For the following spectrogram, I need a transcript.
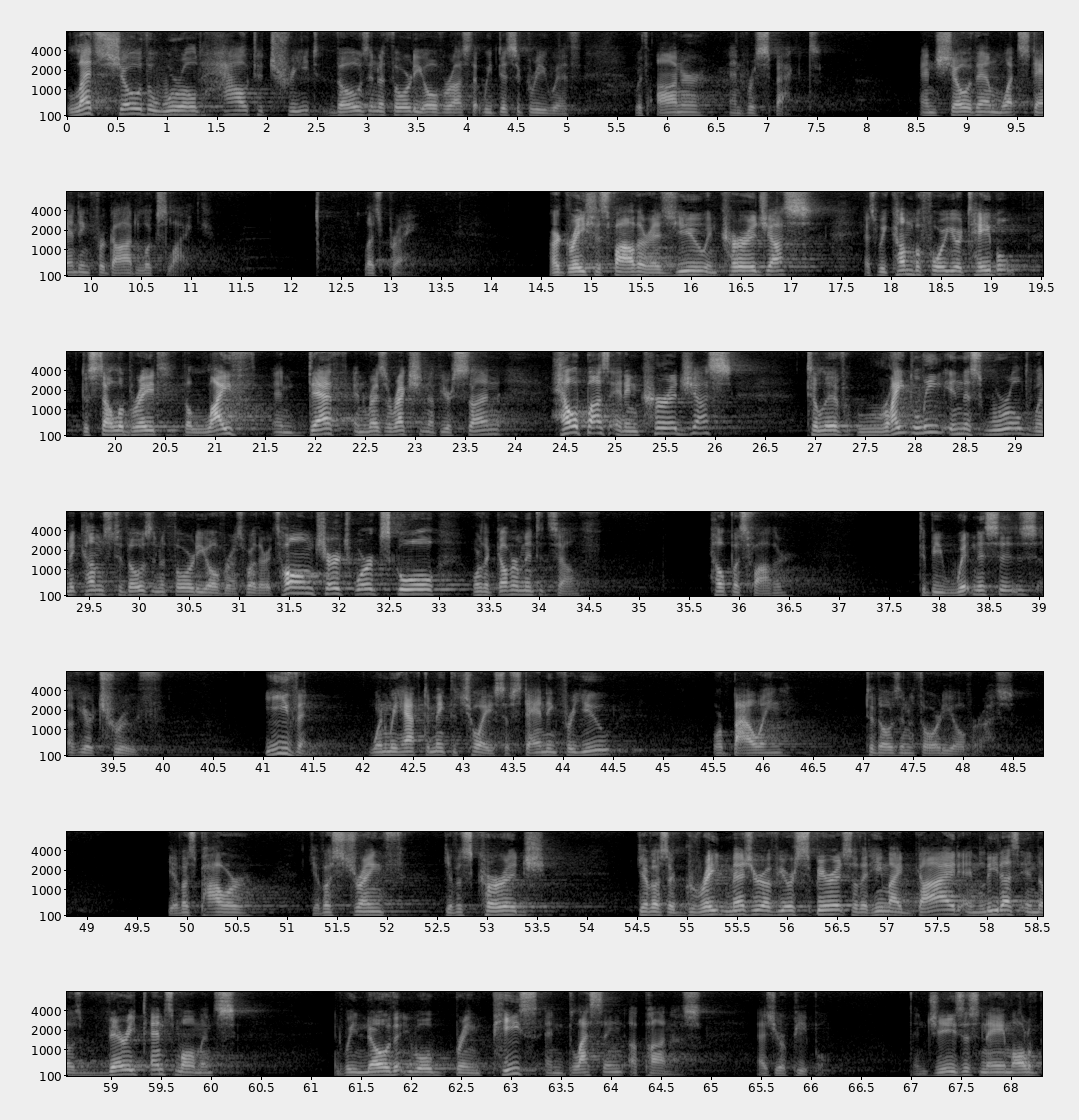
Let's show the world how to treat those in authority over us that we disagree with with honor and respect, and show them what standing for God looks like. Let's pray. Our gracious Father, as you encourage us as we come before your table to celebrate the life and death and resurrection of your Son, help us and encourage us to live rightly in this world when it comes to those in authority over us, whether it's home, church, work, school, or the government itself. Help us, Father, to be witnesses of your truth, even when we have to make the choice of standing for you or bowing to those in authority over us. Give us power, give us strength, give us courage Give us a great measure of your Spirit so that He might guide and lead us in those very tense moments. And we know that you will bring peace and blessing upon us as your people. In Jesus' name, all of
